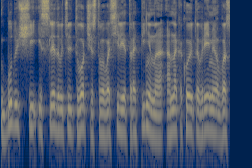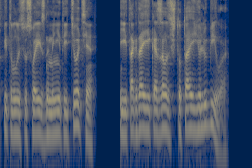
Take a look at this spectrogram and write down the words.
Будущий исследователь творчества Василия Тропинина, она какое-то время воспитывалась у своей знаменитой тети, и тогда ей казалось, что та ее любила.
